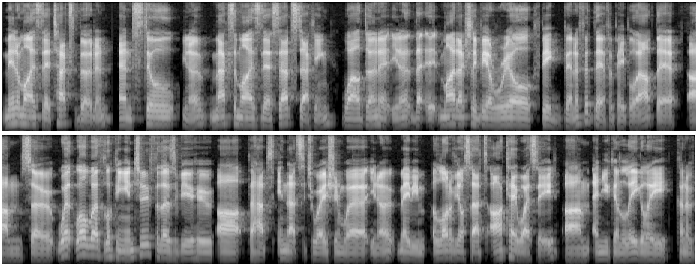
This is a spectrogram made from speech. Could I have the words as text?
minimize their tax burden and still, you know, maximize their sat stacking while donate, you know, that it might actually be a real big benefit there for people out there. Um, so well worth looking into for those of you who are perhaps in that situation where, you know, maybe a lot of your sats are KYC'd um, and you can legally kind of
